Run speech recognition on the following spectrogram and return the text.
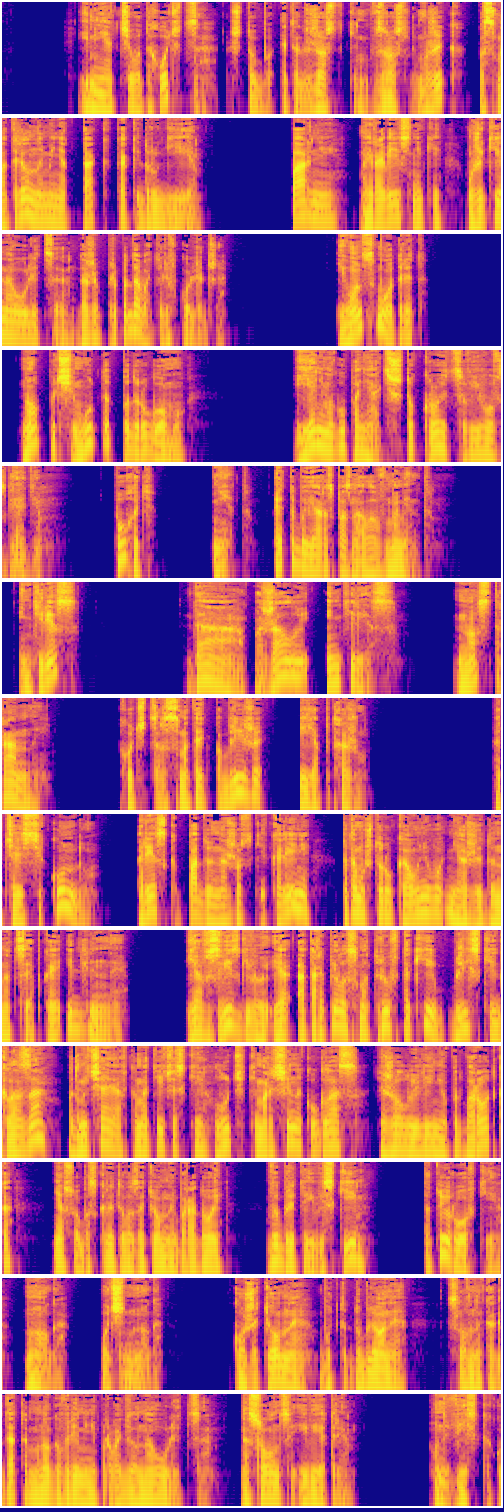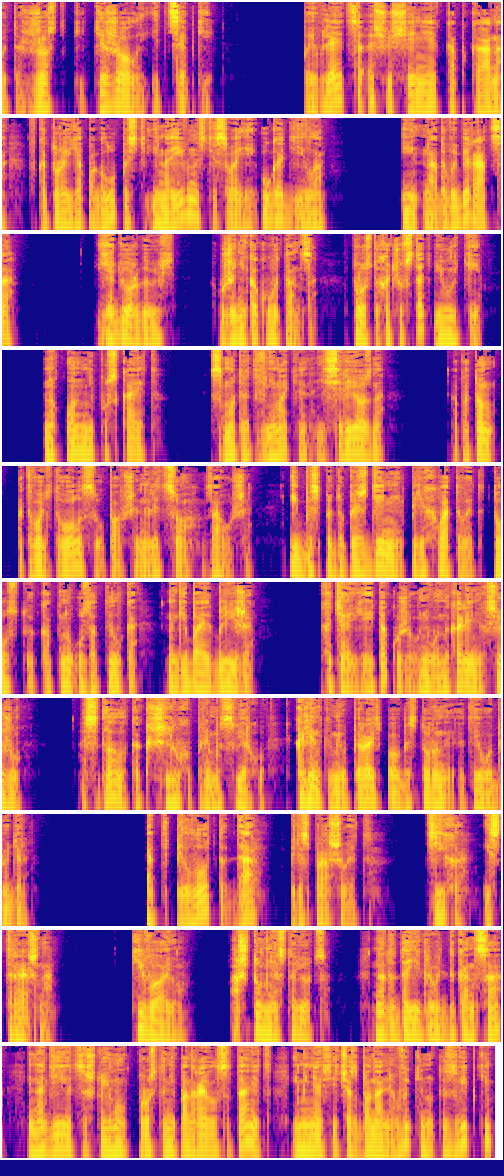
И мне от чего-то хочется, чтобы этот жесткий взрослый мужик посмотрел на меня так, как и другие. Парни, мои ровесники, мужики на улице, даже преподаватели в колледже. И он смотрит. Но почему-то по-другому. И я не могу понять, что кроется в его взгляде. Похоть? Нет, это бы я распознала в момент. Интерес? Да, пожалуй, интерес. Но странный. Хочется рассмотреть поближе, и я подхожу. А через секунду резко падаю на жесткие колени, потому что рука у него неожиданно цепкая и длинная. Я взвизгиваю и оторопело смотрю в такие близкие глаза, подмечая автоматически лучики морщинок у глаз, тяжелую линию подбородка, не особо скрытого за темной бородой, выбритые виски, татуировки. Много, очень много. Кожа темная, будто дубленая, словно когда-то много времени проводил на улице, на солнце и ветре. Он весь какой-то жесткий, тяжелый и цепкий. Появляется ощущение капкана, в который я по глупости и наивности своей угодила. И надо выбираться. Я дергаюсь. Уже никакого танца. Просто хочу встать и уйти. Но он не пускает. Смотрит внимательно и серьезно. А потом отводит волосы, упавшие на лицо, за уши и без предупреждения перехватывает толстую копну у затылка, нагибает ближе. Хотя я и так уже у него на коленях сижу. Оседлала, как шлюха, прямо сверху, коленками упираясь по обе стороны от его бедер. «От пилота, да?» — переспрашивает. Тихо и страшно. Киваю. А что мне остается? Надо доигрывать до конца и надеяться, что ему просто не понравился танец, и меня сейчас банально выкинут из випки.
